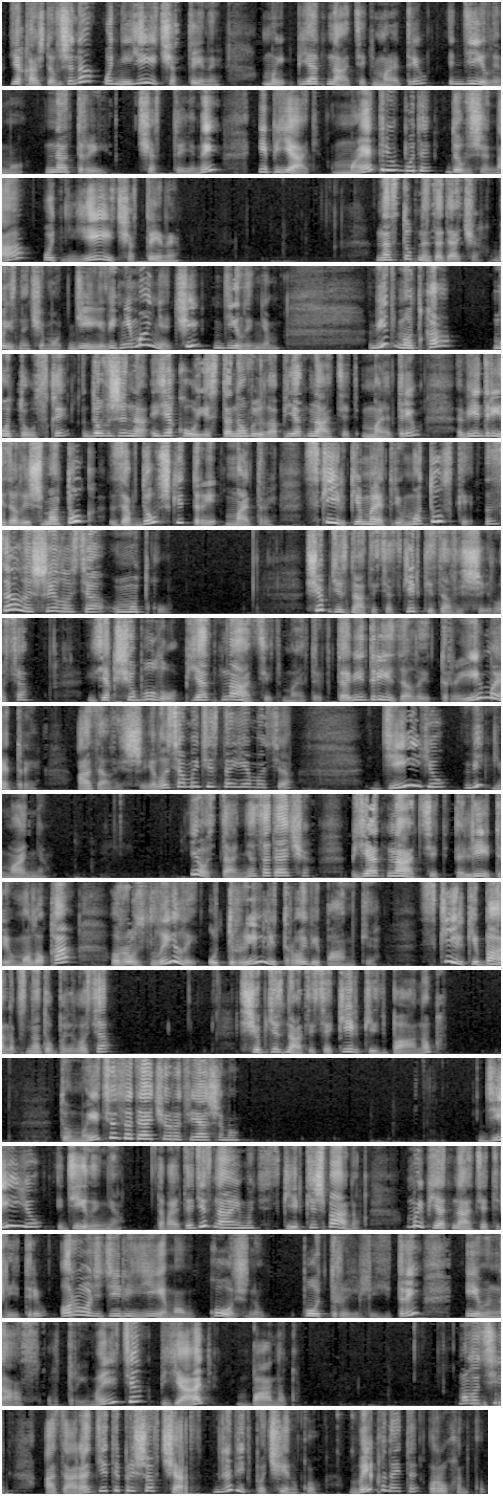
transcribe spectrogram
яка ж довжина однієї частини. Ми 15 метрів ділимо на 3 частини, і 5 метрів буде довжина однієї частини. Наступна задача. Визначимо дію віднімання чи діленням. Від мотка мотузки, довжина якої становила 15 метрів, відрізали шматок завдовжки 3 метри. Скільки метрів мотузки залишилося у мотку? Щоб дізнатися, скільки залишилося, якщо було 15 метрів та відрізали 3 метри, а залишилося, ми дізнаємося, дію віднімання. І остання задача. 15 літрів молока розлили у 3 літрові банки. Скільки банок знадобилося? Щоб дізнатися кількість банок, то ми цю задачу розв'яжемо. Дію ділення. Давайте дізнаємось, скільки ж банок. Ми 15 літрів розділюємо кожну по 3 літри, і в нас отримається 5 банок. Молодці. А зараз, діти, прийшов час для відпочинку. Виконайте руханку.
